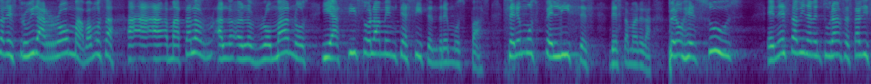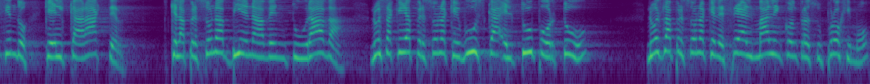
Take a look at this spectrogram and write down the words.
a destruir a Roma, vamos a, matar a, los romanos y así solamente así tendremos paz. Seremos felices de esta manera. Pero Jesús en esta bienaventuranza está diciendo que el carácter, que la persona bienaventurada, no es aquella persona que busca el tú por tú, no es la persona que desea el mal en contra de su prójimo,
